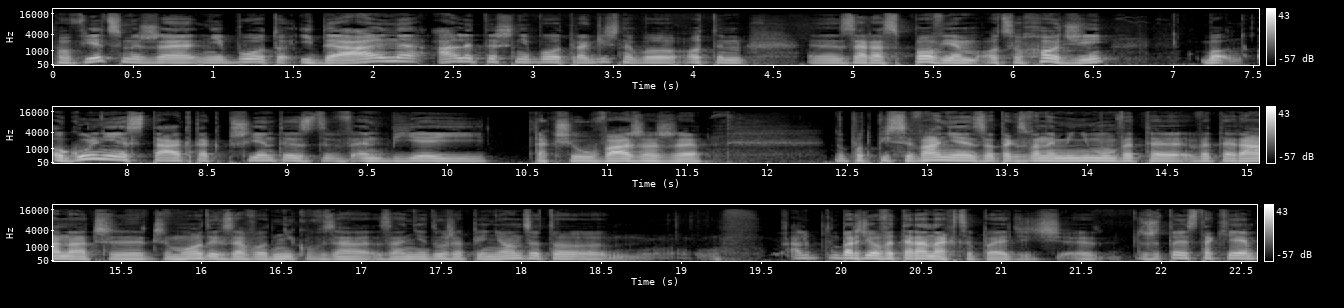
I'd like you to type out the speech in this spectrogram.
powiedzmy, że nie było to idealne, ale też nie było tragiczne, bo o tym e, zaraz powiem, o co chodzi. Bo ogólnie jest tak, tak przyjęte jest w NBA, tak się uważa, że no podpisywanie za tak zwane minimum weterana czy, czy młodych zawodników za, za nieduże pieniądze, to ale bardziej o weteranach chcę powiedzieć, e, że to jest takie,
